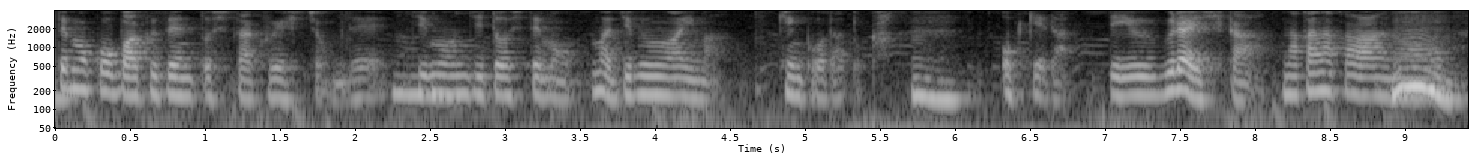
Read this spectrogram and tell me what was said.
てもこう漠然としたクエスチョンで、うん。自問自答しても、まあ、自分は今健康だとかうん。OK だっていうぐらいしかなかなかあの、うん。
